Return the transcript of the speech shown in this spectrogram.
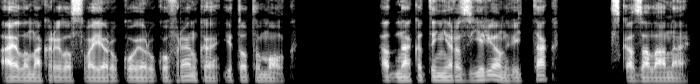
Айла накрыла своей рукой руку Фрэнка, и тот умолк. «Однако ты не разъярен, ведь так?» — сказала она.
